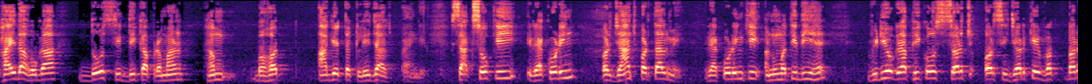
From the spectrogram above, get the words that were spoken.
फ़ायदा होगा। दोष सिद्धि का प्रमाण हम बहुत आगे तक ले जा पाएँगे। साक्ष्यों की रिकॉर्डिंग और जाँच पड़ताल में रिकॉर्डिंग की अनुमति दी है। वीडियोग्राफी को सर्च और सीजर के वक्त पर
